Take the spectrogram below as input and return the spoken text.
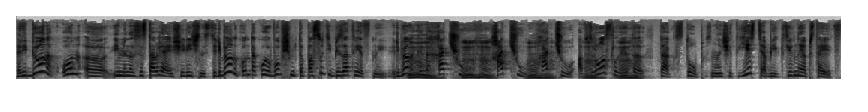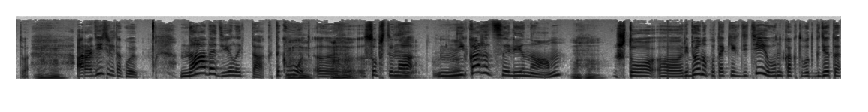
ребенок, он э, именно составляющая личности ребенок, он такой, в общем-то, по сути, безответственный. Ребенок Мгм. это хочу, Мгм. хочу, Мгм. хочу, а взрослый это так, стоп, значит, есть объективные обстоятельства. Мгм. А родитель такой, надо делать так. Так вот, э, собственно, Вот, да. не кажется ли нам, Мгм. что э, ребенок у таких детей, он как-то вот где-то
